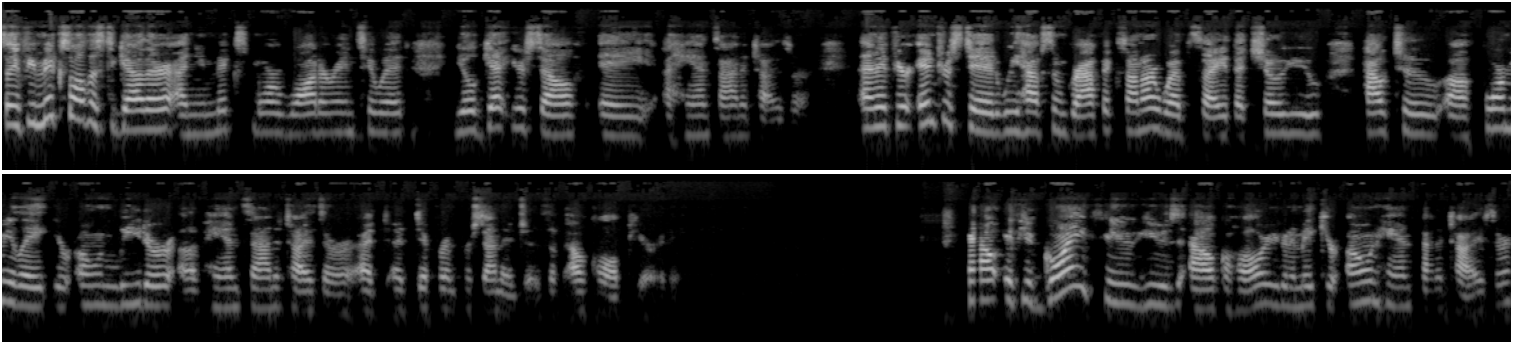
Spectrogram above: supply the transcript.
So if you mix all this together and you mix more water into it, you'll get yourself a, a hand sanitizer. And if you're interested, we have some graphics on our website that show you how to uh, formulate your own liter of hand sanitizer at, at different percentages of alcohol purity. Now, if you're going to use alcohol or you're going to make your own hand sanitizer,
